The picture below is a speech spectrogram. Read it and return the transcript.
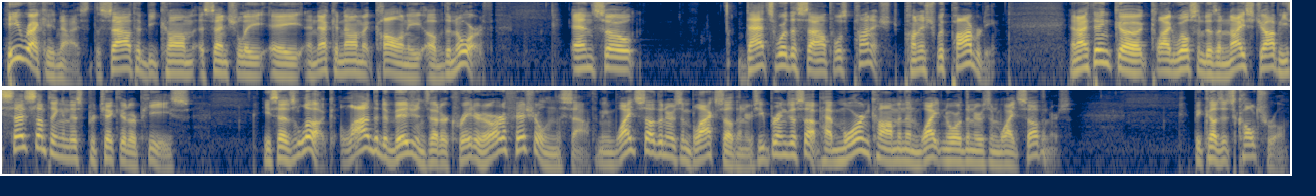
he recognized that the South had become essentially a, an economic colony of the North. And so that's where the South was punished, punished with poverty. And I think uh, Clyde Wilson does a nice job. He says something in this particular piece. He says, look, a lot of the divisions that are created are artificial in the South. I mean, white Southerners and black Southerners, he brings us up, have more in common than white Northerners and white Southerners because it's cultural.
